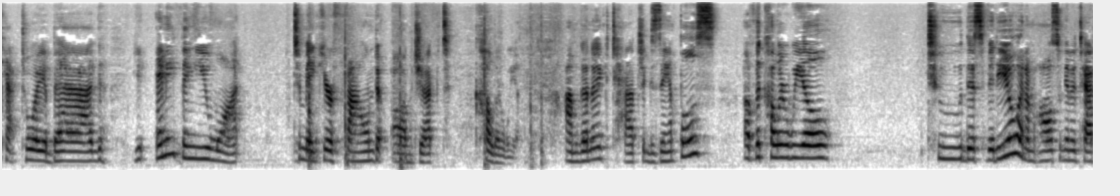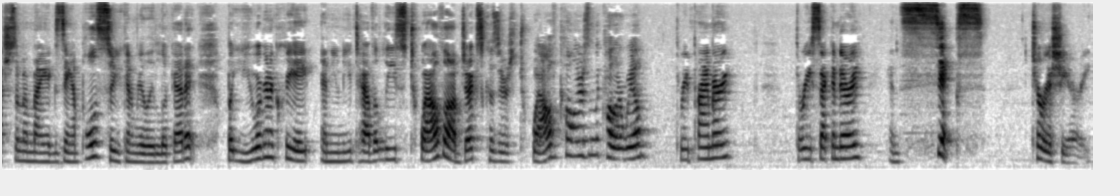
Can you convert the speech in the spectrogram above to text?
cat toy, a bag, you, anything you want to make your found object color wheel. I'm going to attach examples of the color wheel to this video and I'm also going to attach some of my examples so you can really look at it. But you are going to create and you need to have at least 12 objects because there's 12 colors in the color wheel, three primary, three secondary, and six tertiary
